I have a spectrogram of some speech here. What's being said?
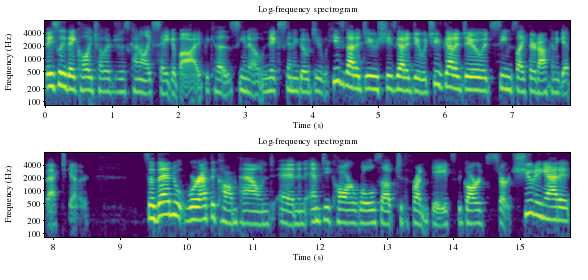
basically, they call each other to just kind of like say goodbye because, you know, Nick's going to go do what he's got to do. She's got to do what she's got to do. It seems like they're not going to get back together. So then we're at the compound and an empty car rolls up to the front gates. The guards start shooting at it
